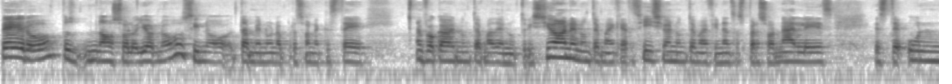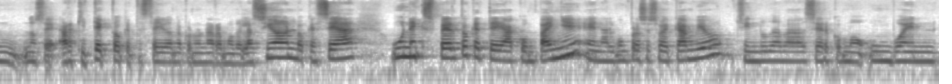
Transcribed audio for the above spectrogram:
pero pues no solo yo, ¿no? Sino también una persona que esté enfocada en un tema de nutrición, en un tema de ejercicio, en un tema de finanzas personales, este, un, no sé, arquitecto que te esté ayudando con una remodelación, lo que sea, un experto que te acompañe en algún proceso de cambio, sin duda va a ser como un buen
